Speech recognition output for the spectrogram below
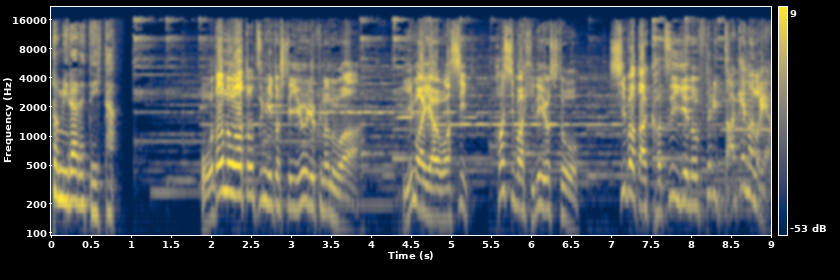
と見られていた。織田の後継ぎとして有力なのは今やわし、羽柴秀吉と柴田勝家の二人だけなのや。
